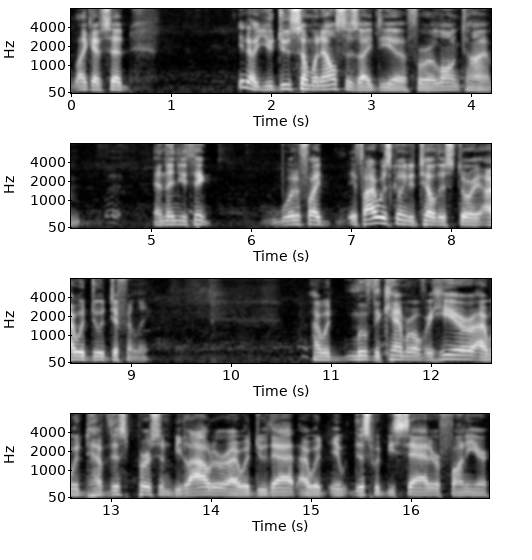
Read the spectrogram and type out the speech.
like I've said, you know, you do someone else's idea for a long time, and then you think, what if I if I was going to tell this story, I would do it differently. I would move the camera over here. I would have this person be louder. I would do that. I would it, this would be sadder, funnier,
